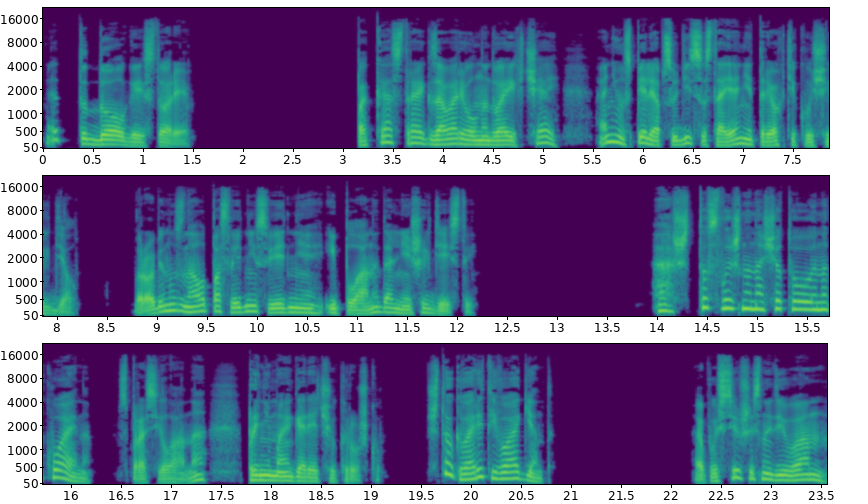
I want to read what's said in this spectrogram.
Это долгая история. Пока Страйк заваривал на двоих чай, они успели обсудить состояние трех текущих дел. Робин узнал последние сведения и планы дальнейших действий. «А что слышно насчет Оуэна Куайна?» — спросила она, принимая горячую кружку. «Что говорит его агент?» Опустившись на диван,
